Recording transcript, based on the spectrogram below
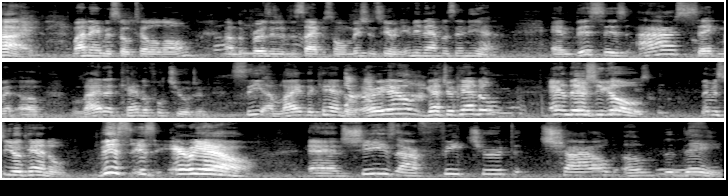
Hi, my name is Sotello Long. I'm the president of Disciples Home Missions here in Indianapolis, Indiana. And this is our segment of Light a Candle for Children. See, I'm lighting the candle. Arielle, you got your candle? And there she goes. Let me see your candle. This is Arielle. And she's our featured child of the day.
